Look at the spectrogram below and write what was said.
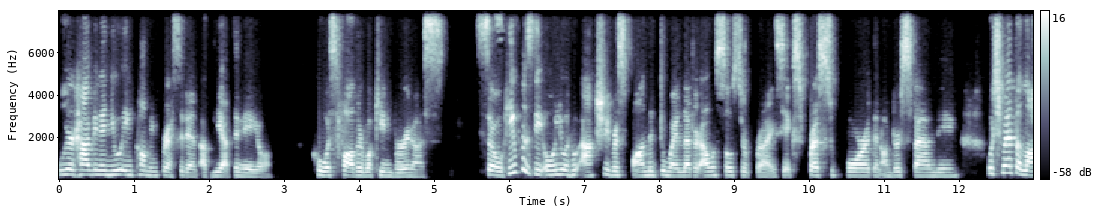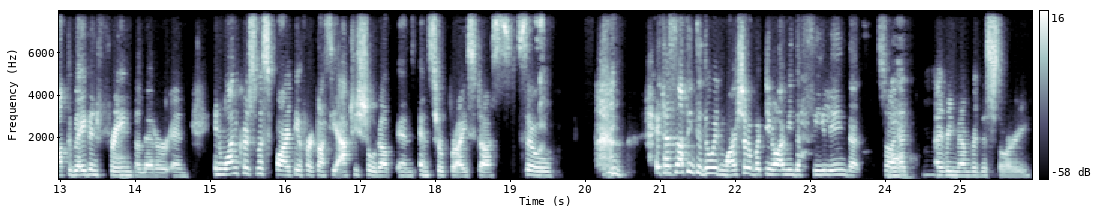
we were having a new incoming president at the Ateneo who was Father Joaquin Bernas. So he was the only one who actually responded to my letter. I was so surprised. He expressed support and understanding, which meant a lot to me. I even framed the letter. And in one Christmas party of our class, he actually showed up and, and surprised us. So it has nothing to do with martial, but you know, I mean, the feeling that. So I had, I remember the story.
